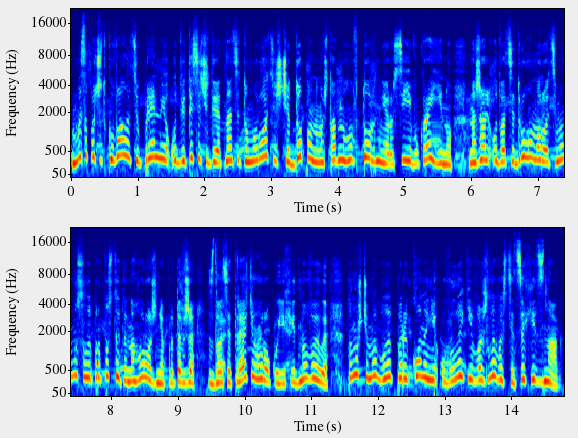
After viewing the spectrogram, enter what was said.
Ми започаткували цю премію у 2019 році ще до повномасштабного вторгнення Росії в Україну. На жаль, у 22-му році ми мусили пропустити нагородження, проте вже з 23-го року їх відновили, тому що ми були переконані у великій важливості цих відзнак.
